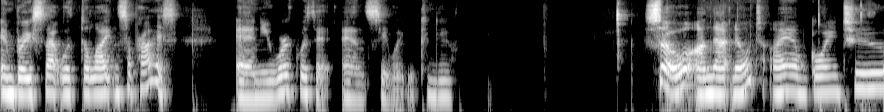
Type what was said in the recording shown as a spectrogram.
embrace that with delight and surprise and you work with it and see what you can do. So, on that note, I am going to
